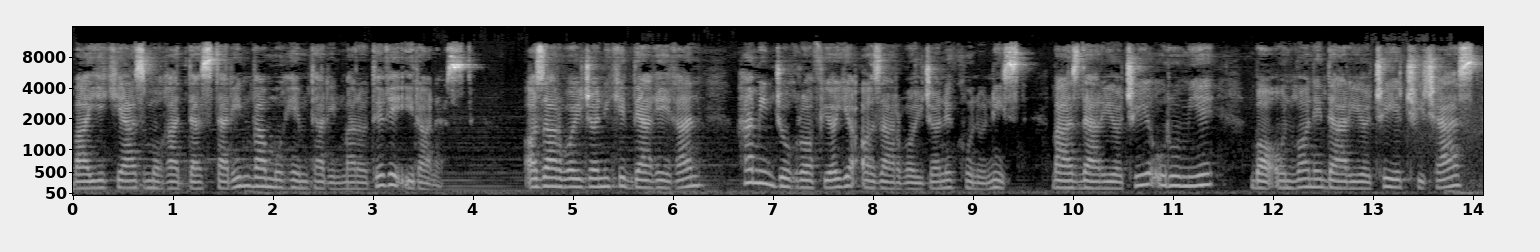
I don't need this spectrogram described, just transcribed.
و یکی از مقدسترین و مهمترین مناطق ایران است. آذربایجانی که دقیقاً همین جغرافیای آذربایجان کنونی است و از دریاچه ارومیه با عنوان دریاچه چیچست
